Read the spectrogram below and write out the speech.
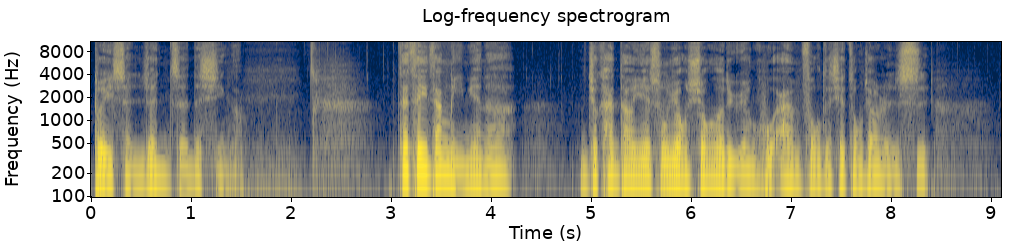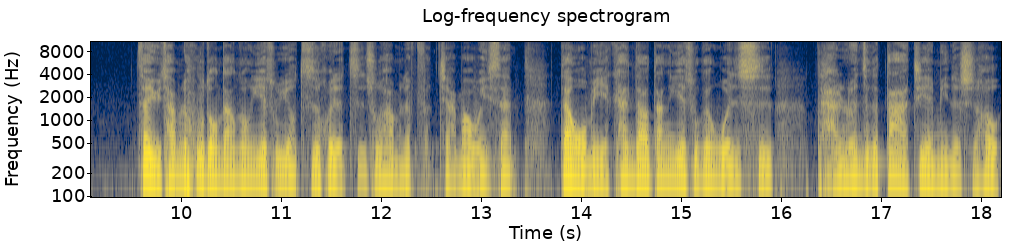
对神认真的心啊！在这一章里面呢，你就看到耶稣用凶恶的圆护暗讽这些宗教人士，在与他们的互动当中，耶稣有智慧的指出他们的假冒为善。但我们也看到，当耶稣跟文士谈论这个大诫命的时候，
